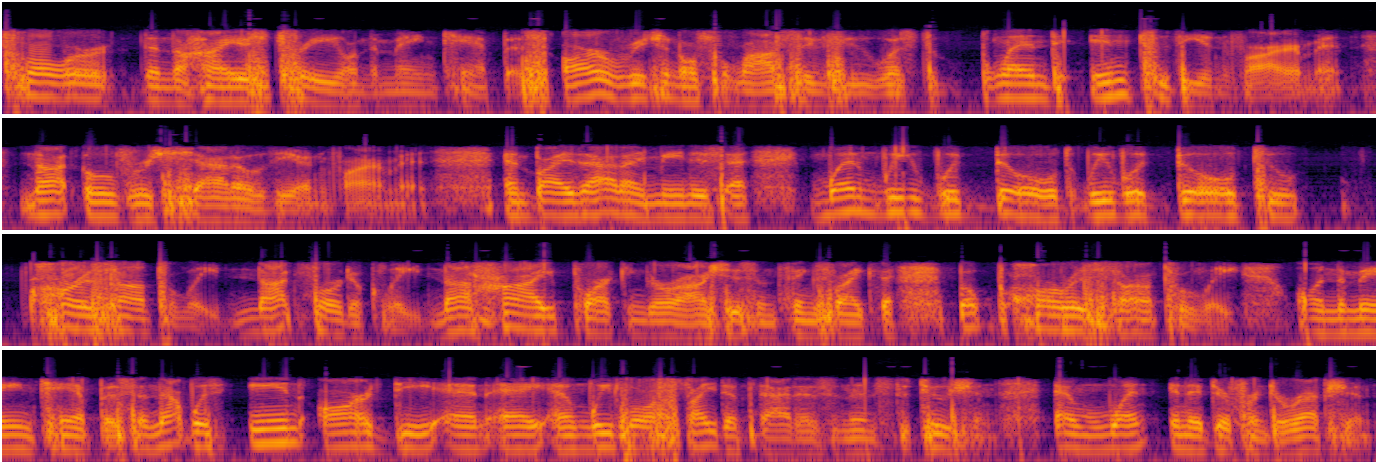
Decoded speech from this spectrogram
taller than the highest tree on the main campus. Our original philosophy was to blend into the environment, not overshadow the environment. And by that I mean is that when we would build, we would build to horizontally, not vertically, not high parking garages and things like that, but horizontally on the main campus. And that was in our DNA, and we lost sight of that as an institution and went in a different direction.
